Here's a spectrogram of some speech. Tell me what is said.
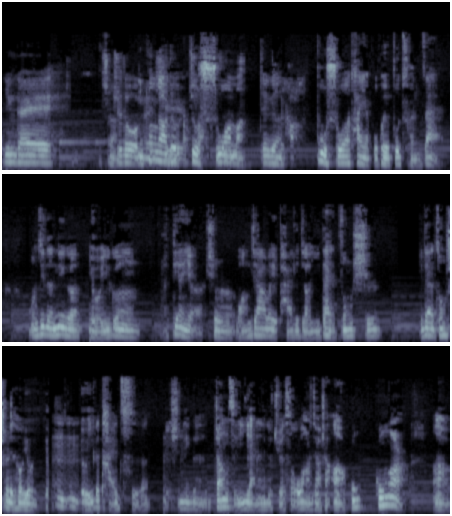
应该值得我们你碰到就就说嘛，这个不说它也不会不存在。我记得那个有一个电影是王家卫拍的，叫《一代宗师》。《一代宗师》里头有有有一个台词是那个章子怡演的那个角色，我忘了叫啥啊，宫宫二啊，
